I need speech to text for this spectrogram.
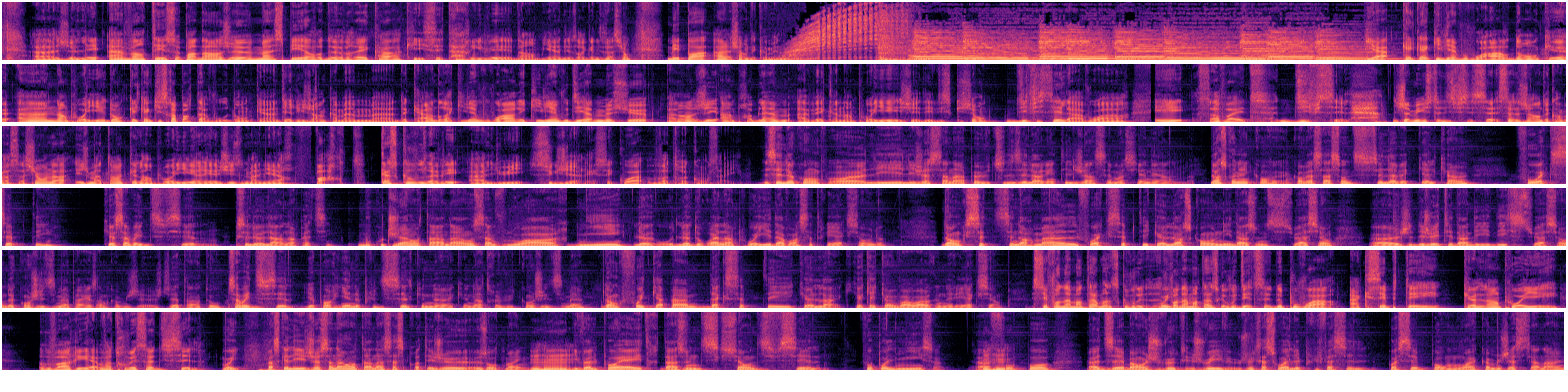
je l'ai inventé. Cependant, je m'inspire de vrais cas qui s'est arrivé dans bien des organisations, mais pas à la Chambre des communes. Il y a quelqu'un qui vient vous voir, donc euh, un employé, donc quelqu'un qui se rapporte à vous, donc un dirigeant quand même euh, de cadre, qui vient vous voir et qui vient vous dire, Monsieur Parent, j'ai un problème avec un employé, j'ai des discussions difficiles à avoir et ça va être difficile. Jamais eu ce, ce genre de conversation-là et je m'attends que l'employé réagisse d'une manière forte. Qu'est-ce que vous avez à lui suggérer? C'est quoi votre conseil? C'est là que les, les, gestionnaires peuvent utiliser leur intelligence émotionnelle. Lorsqu'on a une conversation difficile avec quelqu'un, il faut accepter que ça va être difficile. C'est là l'empathie. Beaucoup de gens ont tendance à vouloir nier le, le droit à l'employé d'avoir cette réaction-là. Donc, c'est normal, il faut accepter que lorsqu'on est dans une situation euh, j'ai déjà été dans des, situations de congédiement, par exemple, comme je, disais tantôt. Ça va être difficile. Il n'y a pas rien de plus difficile qu'une entrevue de congédiement. Donc, il faut être capable d'accepter que, que quelqu'un va avoir une réaction. C'est fondamental ce que vous, fondamental ce que vous dites, c'est de pouvoir accepter que l'employé va, va trouver ça difficile. Oui, parce que les gestionnaires ont tendance à se protéger eux-mêmes. Mm-hmm. Ils ne veulent pas être dans une discussion difficile. Il ne faut pas le nier, ça. Il euh, ne mm-hmm. faut pas dire bon, je veux, que, je, veux, que ça soit le plus facile possible pour moi comme gestionnaire.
